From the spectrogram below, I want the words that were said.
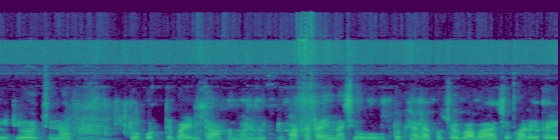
ভিডিওর জন্য একটু করতে পারিনি। তো এখন ভাবলাম একটু ফাঁকা টাইম আছে, ও একটু খেলা করছে, ওর বাবা আছে ঘরে, তাই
